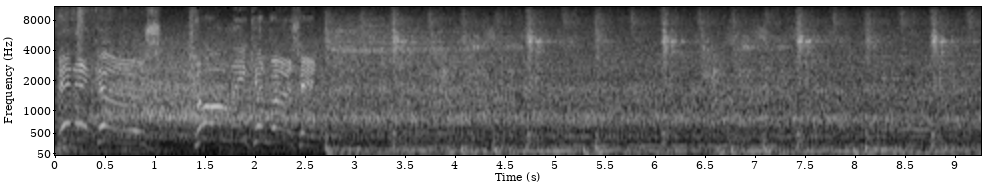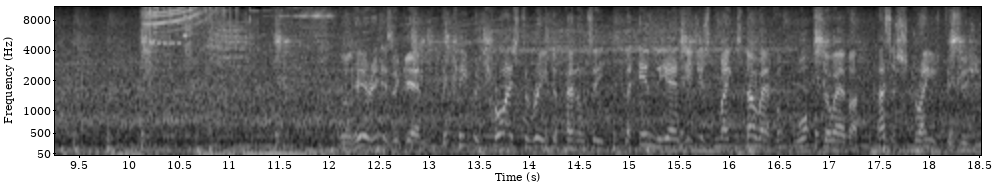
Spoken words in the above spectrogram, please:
In it goes. Converted. Well, here it is again. The keeper tries to read the penalty, but in the end he just makes no effort whatsoever. That's a strange decision.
